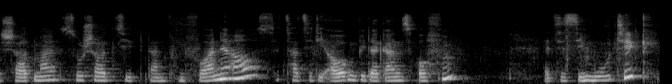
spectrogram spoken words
Schaut mal, so schaut sie dann von vorne aus. Jetzt hat sie die Augen wieder ganz offen. Jetzt ist sie mutig.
